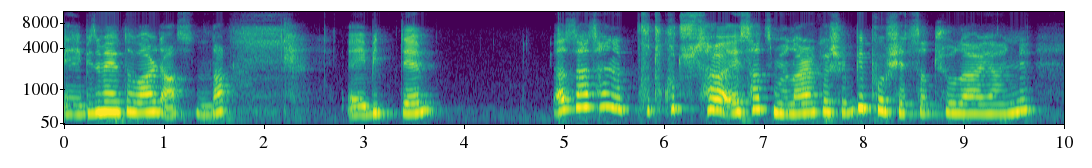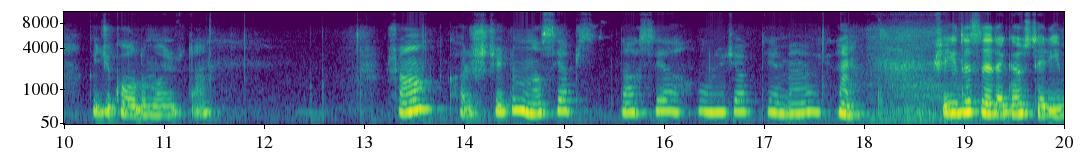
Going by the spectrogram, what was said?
e, bizim evde vardı aslında. E, bitti. Ya zaten kutu kutu e, satmıyorlar arkadaşlar. Bir poşet satıyorlar yani. Gıcık oldum o yüzden. Şu an karıştırdım. Nasıl yap nasıl olacak diye merak ediyorum. Şekilde size de göstereyim.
